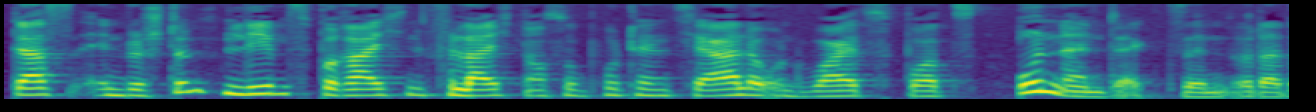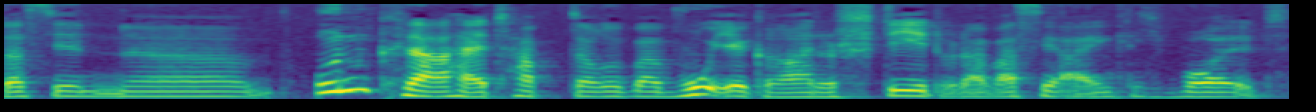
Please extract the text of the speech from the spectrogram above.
dass in bestimmten Lebensbereichen vielleicht noch so Potenziale und White Spots unentdeckt sind oder dass ihr eine Unklarheit habt darüber, wo ihr gerade steht oder was ihr eigentlich wollt.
